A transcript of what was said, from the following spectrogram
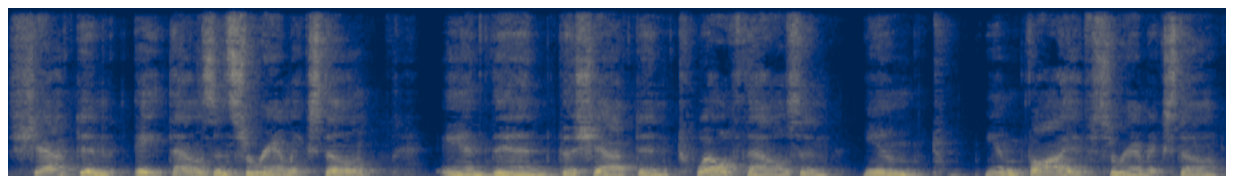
Shapton 8000 ceramic stone and then the Shapton 12,000 M, M5 ceramic stone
